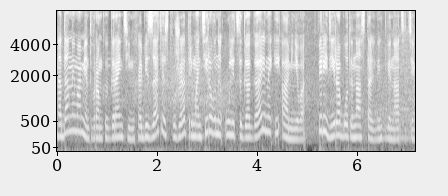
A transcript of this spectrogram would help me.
На данный момент в рамках гарантийных обязательств уже отремонтированы улицы Гагарина и Аменева. Впереди работы на остальных 12.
